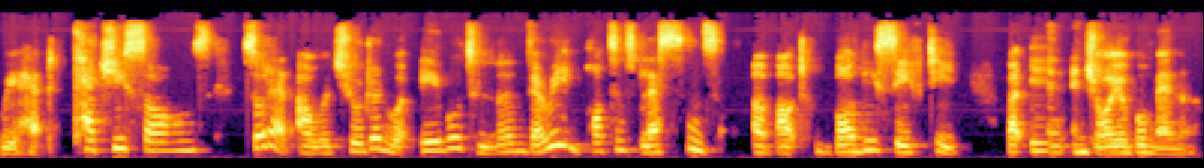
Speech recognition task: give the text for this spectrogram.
We had catchy songs so that our children were able to learn very important lessons about body safety, but in an enjoyable manner.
